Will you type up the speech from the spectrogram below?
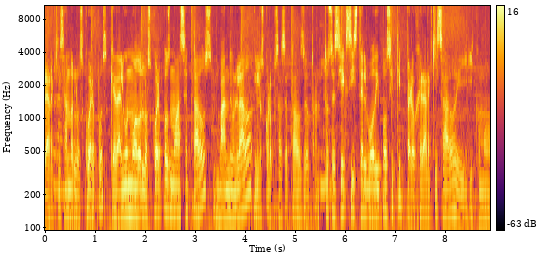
jerarquizando los cuerpos, que de algún modo los cuerpos no aceptados van de un lado y los cuerpos aceptados de otro. Entonces sí existe el body positive, pero jerarquizado y, y como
